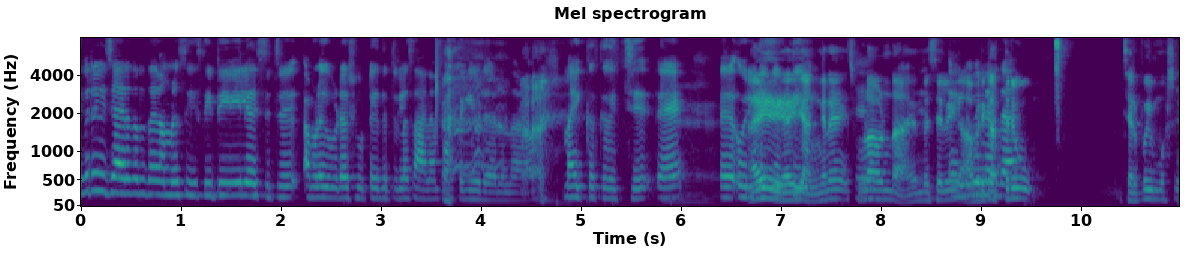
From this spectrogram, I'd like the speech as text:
ഇവരെ വിചാരം എന്താ നമ്മൾ സി സി ടി വിയിൽ വെച്ചിട്ട് നമ്മൾ ഇവിടെ ഷൂട്ട് ചെയ്തിട്ടുള്ള സാധനം പുറത്തേക്ക് വിടുകയാണെന്നാണോ മൈക്കൊക്കെ വെച്ച് ഏഹ് ഒരു അങ്ങനെ ചൂടാവണ്ട. എന്താ എന്ത് അവർക്ക് അത്രയും ചിലപ്പോ ഇമോഷൻ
